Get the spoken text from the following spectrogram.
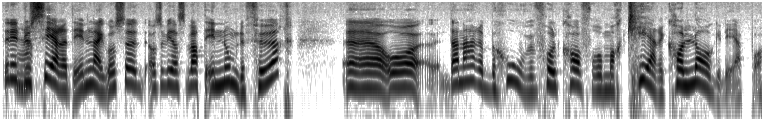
Det er det ja. du ser et innlegg, også, altså Vi har vært innom det før. Uh, og denne her behovet folk har for å markere hva lag de er på.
